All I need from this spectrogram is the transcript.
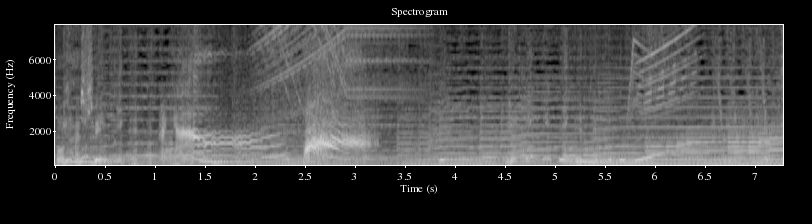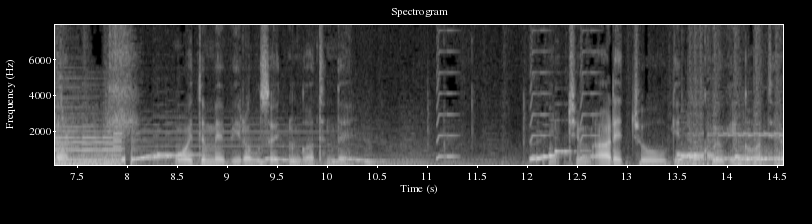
것도 살수 있니? 일단 월드맵이라고 써있는 것 같은데 음, 지금 아래쪽인 구역인 것 같아요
